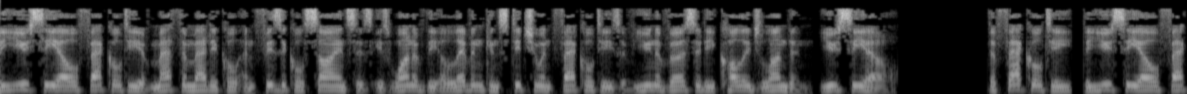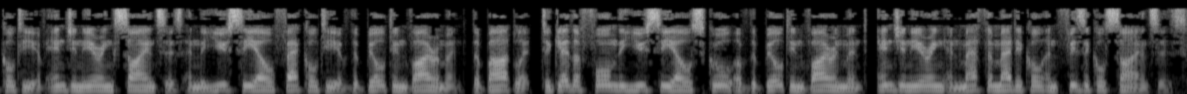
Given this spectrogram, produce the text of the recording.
The UCL Faculty of Mathematical and Physical Sciences is one of the 11 constituent faculties of University College London UCL. The faculty, the UCL Faculty of Engineering Sciences and the UCL Faculty of the Built Environment the Bartlett together form the UCL School of the Built Environment, Engineering and Mathematical and Physical Sciences.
